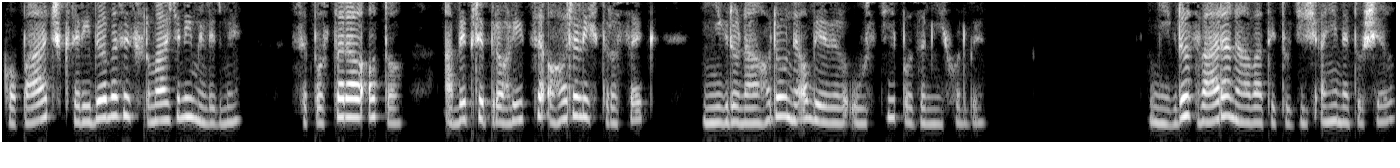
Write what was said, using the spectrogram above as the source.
Kopáč, který byl mezi schromážděnými lidmi, se postaral o to, aby při prohlídce ohořelých trosek nikdo náhodou neobjevil ústí podzemní chodby. Nikdo z Vára návaty tudíž ani netušil,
